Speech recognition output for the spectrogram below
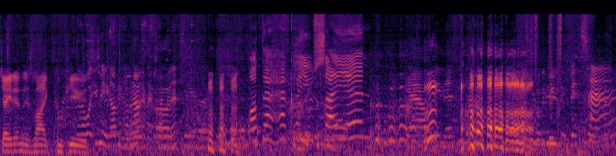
Jaiden is like confused. What you mean? I'll be coming out in like 10 minutes. What the heck are you saying? Yeah, I'll be this.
